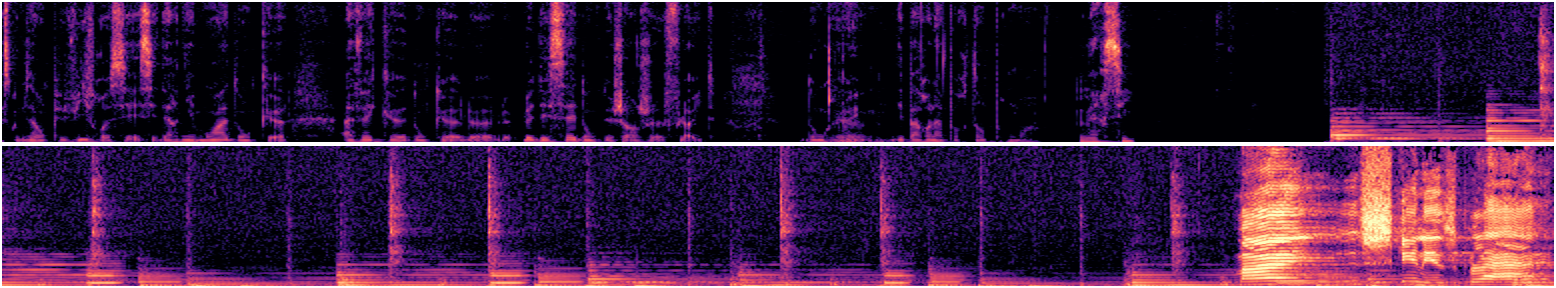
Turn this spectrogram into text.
ce que nous avons pu vivre ces, ces derniers mois donc avec donc le, le, décès donc de George Floyd donc des paroles importantes pour moi merci black.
